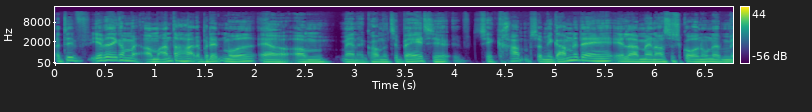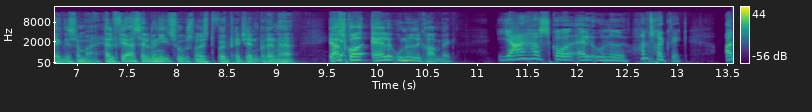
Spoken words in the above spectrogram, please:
Og det, jeg ved ikke, om, om andre har det på den måde, er, om man er kommet tilbage til, til kram som i gamle dage, eller om man også har skåret nogle af dem væk, ligesom mig. 70 11 9000, hvis du vil pitche ind på den her. Jeg har skåret alle unødige kram væk. Jeg har skåret al unødig håndtryk væk. Og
